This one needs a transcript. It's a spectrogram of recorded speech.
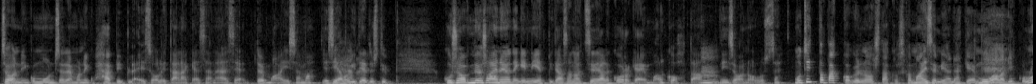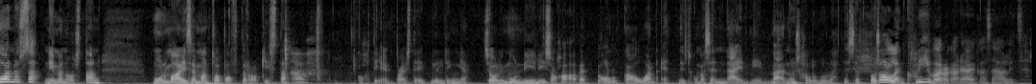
se on niin kuin mun se semmoinen niin kuin happy place oli tänä kesänä ja se maisema. Ja siellä oli Ihana. tietysti, kun se on myös aina jotenkin niin, että pitää sanoa, että siellä korkeimmalla kohtaa, Mm. mm. niin se on ollut se. Mutta sitten on pakko kyllä nostaa, koska maisemia näkee muuallakin kuin luonnossa, niin mä nostan mun maiseman Top of the Rockista Ah, kohti Empire State Buildingia. Se oli mun niin iso haave ollut kauan, että nyt kun mä sen näin, niin mä en olisi halunnut lähteä sieltä pois ollenkaan. mihin vuorokauden aikaa sä olit siellä?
